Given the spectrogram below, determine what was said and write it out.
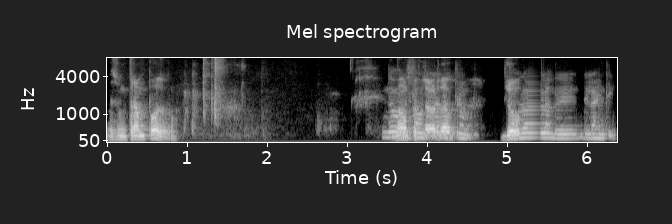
Es un tramposo. No, No, pues, estamos la hablando verdad, de Trump, Yo, estamos hablando de, de la gente.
